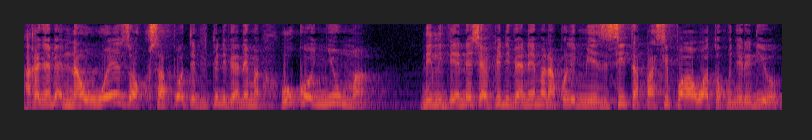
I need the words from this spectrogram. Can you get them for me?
akanyambia na uwezo wa kusapoti vipindi vya neema. Huko nyuma niliviendesha vipindi vya neema na kweli miezi sita pasipo hao watu wa kwenye redio.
